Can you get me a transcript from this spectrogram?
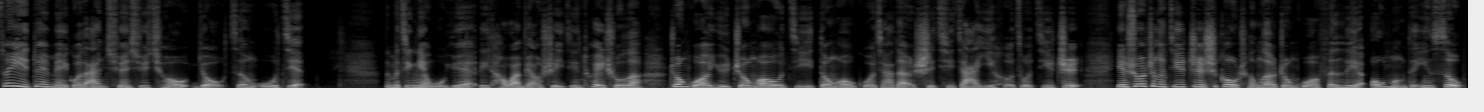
所以对美国的安全需求有增无减。那么，今年五月，立陶宛表示已经退出了中国与中欧及东欧国家的十七加一合作机制，也说这个机制是构成了中国分裂欧盟的因素。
